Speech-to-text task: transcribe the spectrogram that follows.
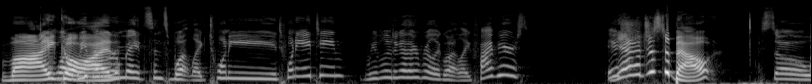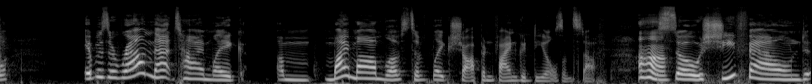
my what, we've been roommates since what, like 20, 2018? We've lived together for like what, like five years? Yeah, just about. So it was around that time, like, um, my mom loves to like shop and find good deals and stuff. Uh-huh. So she found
